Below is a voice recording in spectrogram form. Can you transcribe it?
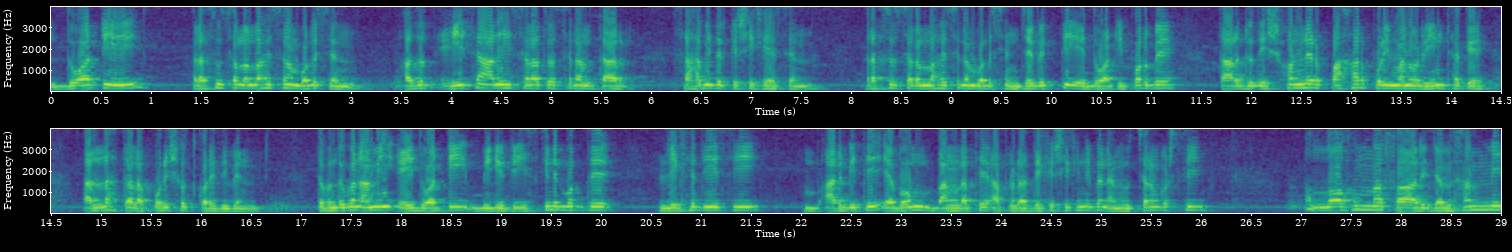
দোয়াটি রাসুল সাল্লাহ সাল্লাম বলেছেন হজরত ঈসা আলি সালাতাম তার সাহাবিদেরকে শিখিয়েছেন। রাসুল সাল্লাহ সাল্লাম বলেছেন, যে ব্যক্তি এই দোয়াটি পড়বে, তার যদি স্বর্ণের পাহাড় পরিমাণও ঋণ থাকে, আল্লাহ তালা পরিশোধ করে দিবেন। তো বন্ধুগণ, আমি এই দোয়াটি ভিডিওটির স্ক্রিনের মধ্যে লিখে দিয়েছি। আরবিতে এবং বাংলাতে আপনারা দেখে শিখে নেবেন। আমি উচ্চারণ করছি, আল্লাহুম্মা ফারিজ আল হাম্মি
